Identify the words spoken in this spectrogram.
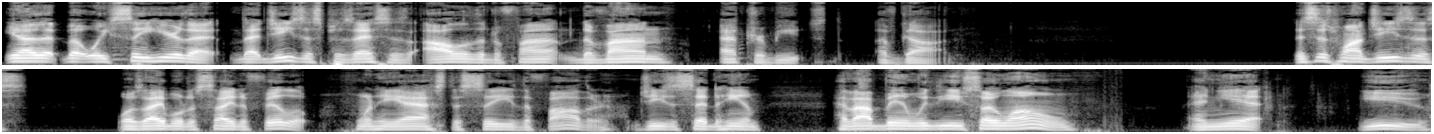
You know that, but we see here that that Jesus possesses all of the divine divine attributes of God. This is why Jesus was able to say to Philip when he asked to see the Father. Jesus said to him, "Have I been with you so long, and yet you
